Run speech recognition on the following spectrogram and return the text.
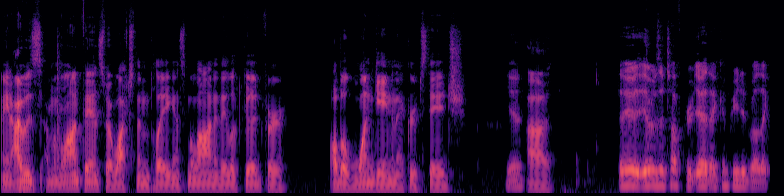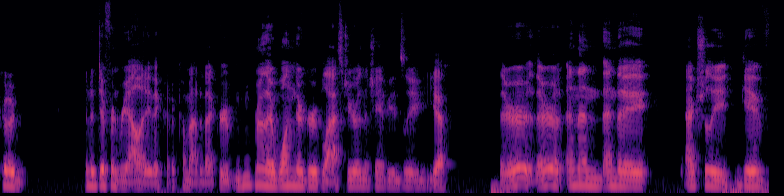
I mean, I was I'm a Milan fan, so I watched them play against Milan, and they looked good for all but one game in that group stage. Yeah. Uh, They, it was a tough group. Yeah, they competed well. They could have, in a different reality, they could have come out of that group. Mhm. Remember, they won their group last year in the Champions League. yeah, They're they're and then and they actually gave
